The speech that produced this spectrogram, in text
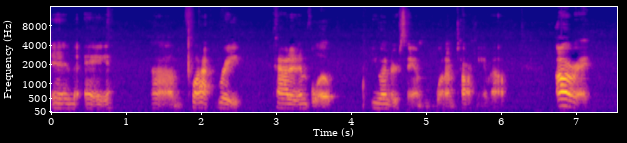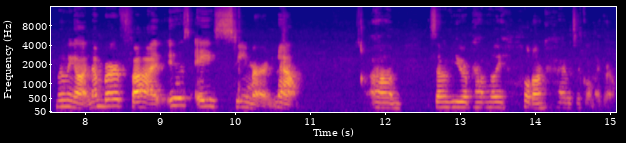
in a um, flat rate padded envelope, you understand what I'm talking about. All right, moving on. Number five is a steamer. Now, um, some of you are probably, hold on, I have a tickle in my throat.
